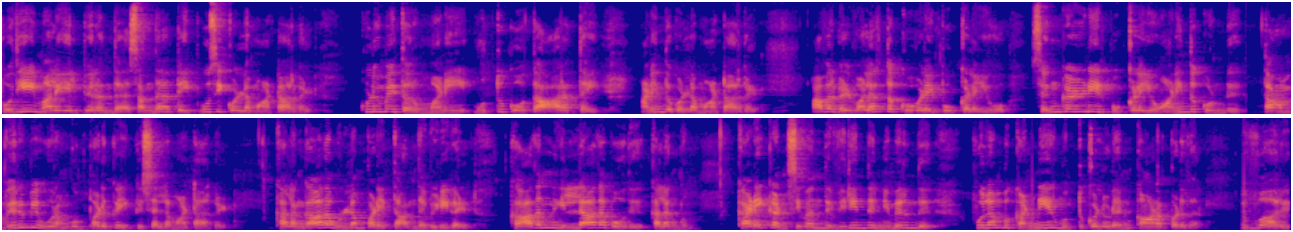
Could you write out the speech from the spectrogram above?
பொதியை மலையில் பிறந்த சந்தனத்தை பூசிக்கொள்ள மாட்டார்கள். குளுமை தரும் மணி முத்து கோத்த ஆரத்தை அணிந்து கொள்ள மாட்டார்கள். அவர்கள் வளர்த்த குவளை பூக்களையோ செங்கழுநீர் பூக்களையோ அணிந்து கொண்டு தாம் விரும்பி உறங்கும் படுக்கைக்கு செல்ல மாட்டார்கள். கலங்காத உள்ளம் படைத்த அந்த விழிகள் காதன் இல்லாத போது கலங்கும். கடைக்கண் சிவந்து விரிந்து நிமிர்ந்து புலம்பு கண்ணீர் முத்துக்களுடன் காணப்படுவர். இவ்வாறு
